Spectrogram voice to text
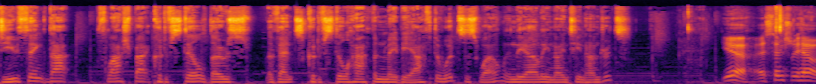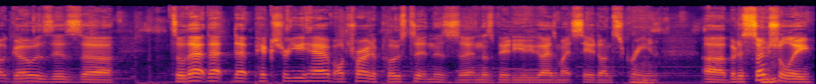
do you think that flashback could have still, those events could have still happened maybe afterwards as well in the early 1900s? Yeah, essentially how it goes is uh, so that that that picture you have, I'll try to post it in this uh, in this video. You guys might see it on screen, uh, but essentially,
